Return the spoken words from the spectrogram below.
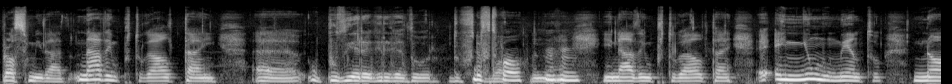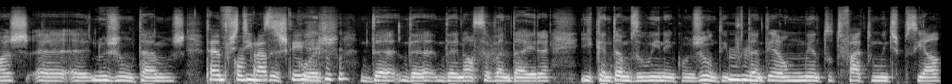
proximidade. Nada em Portugal tem o poder agregador do futebol. Do futebol. É? Uhum. E nada em Portugal tem em nenhum momento nós uh, uh, nos juntamos, Tanto vestimos as cores da, da, da, nossa bandeira e cantamos o hino em conjunto. E, uhum. portanto, é um momento de facto muito especial,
